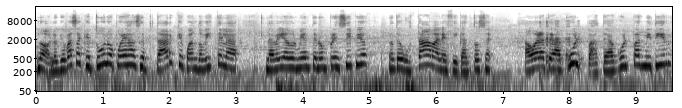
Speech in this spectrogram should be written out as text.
No, lo que pasa es que tú no puedes aceptar que cuando viste la, la Bella Durmiente en un principio no te gustaba Maléfica. Entonces, ahora te da culpa, te da culpa admitir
